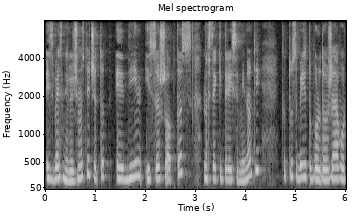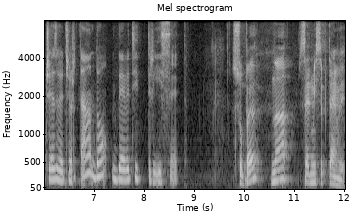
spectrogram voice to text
известни личности четат един и същ отказ на всеки 30 минути, като събитието продължава от 6 вечерта до 9.30. Супер! на 7 септември.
